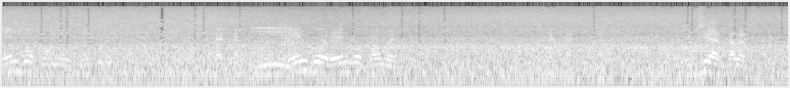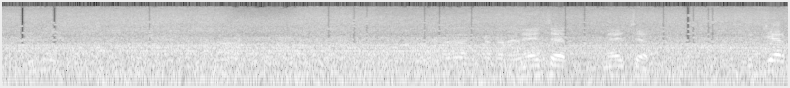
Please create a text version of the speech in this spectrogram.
రెయిన్బో ఫామ్ అయింది రెయిన్బో రెయిన్బో ఫామ్ అయింది VGR colour nature nature VGR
